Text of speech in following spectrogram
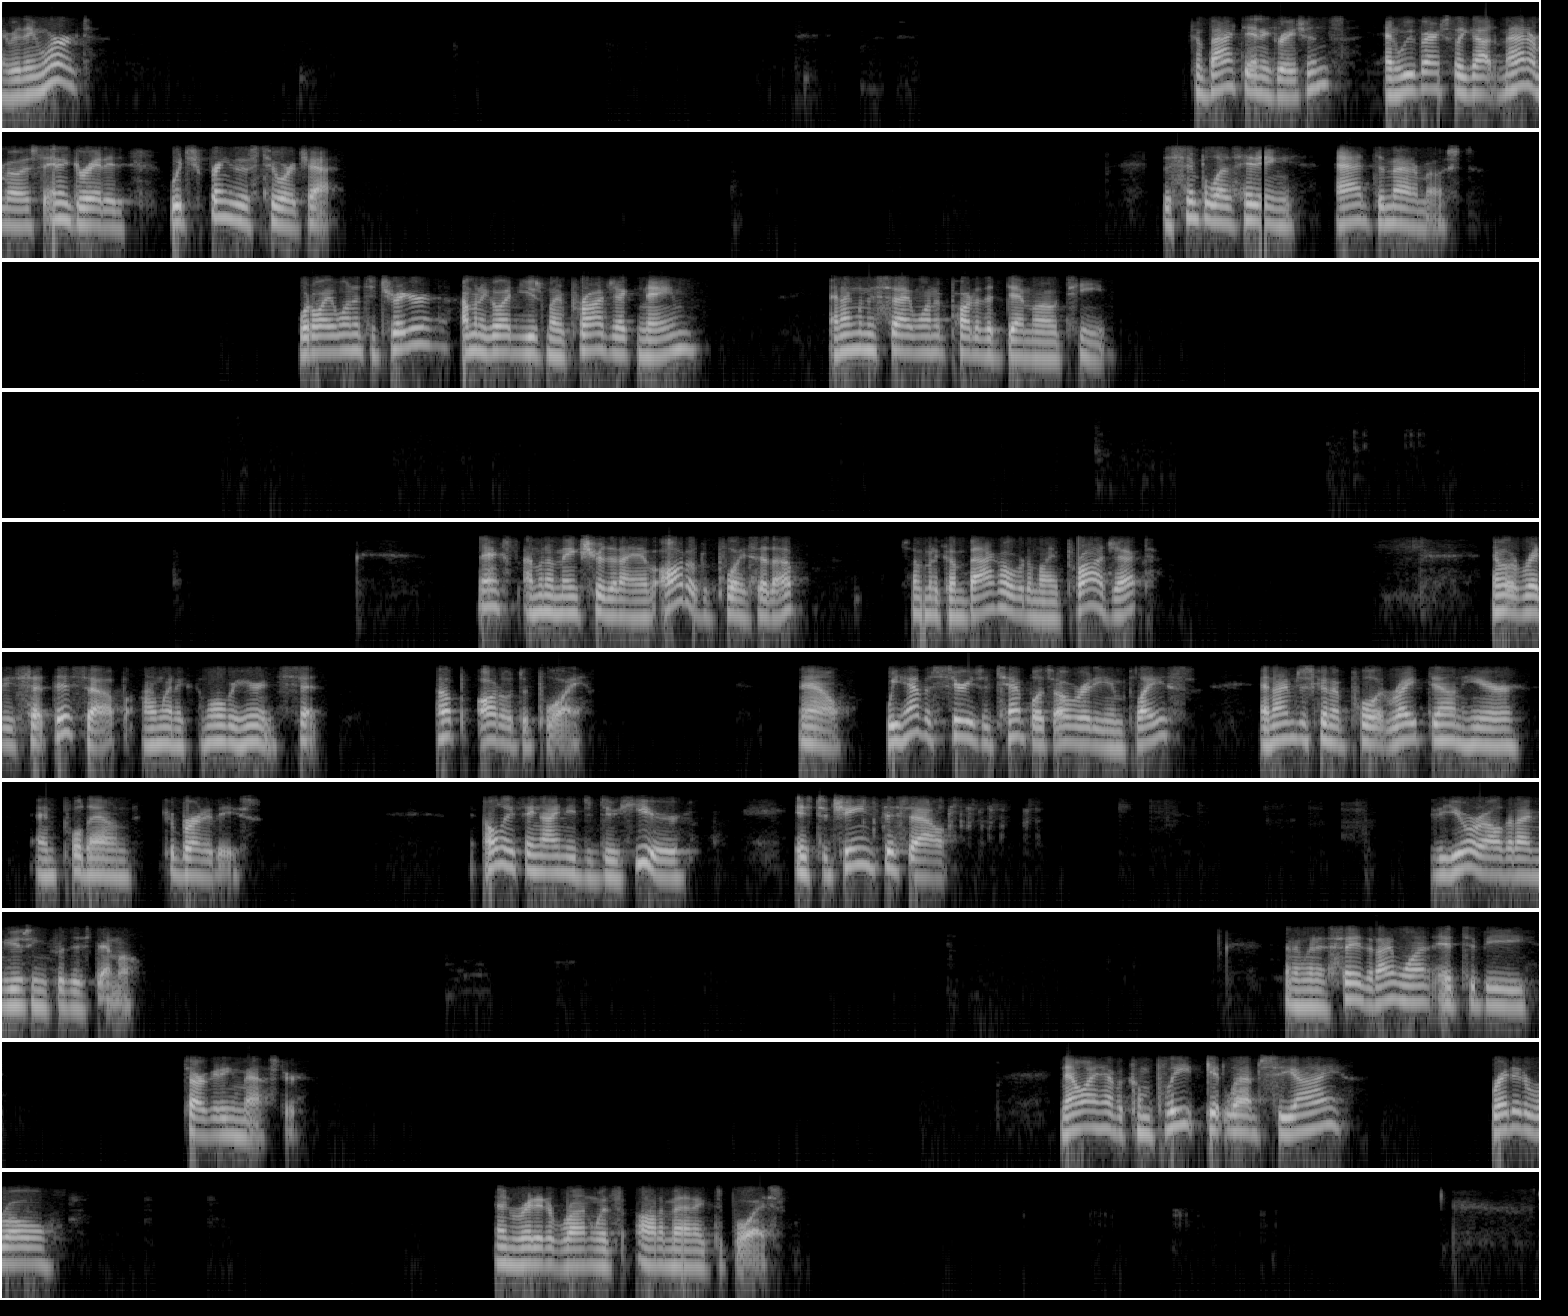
Everything worked. Come back to integrations, and we've actually got Mattermost integrated, which brings us to our chat. As simple as hitting add to Mattermost. What do I want it to trigger? I'm going to go ahead and use my project name, and I'm going to say I want it part of the demo team. Next, I'm going to make sure that I have auto deploy set up. So I'm going to come back over to my project. Now we're ready to set this up. I'm going to come over here and set up auto deploy. Now, we have a series of templates already in place, and I'm just going to pull it right down here and pull down Kubernetes. The only thing I need to do here is to change this out to the URL that I'm using for this demo. And I'm going to say that I want it to be targeting master. Now I have a complete GitLab CI ready to roll and ready to run with automatic deploys.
